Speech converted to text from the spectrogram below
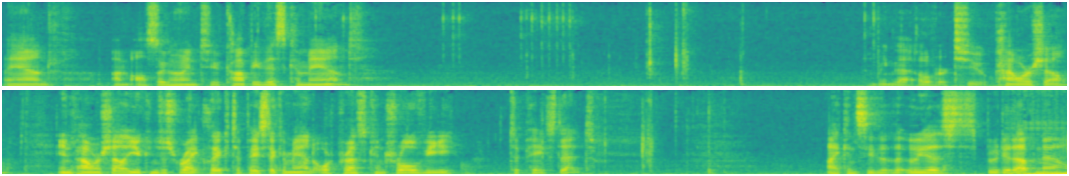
And I'm also going to copy this command. Bring that over to PowerShell. In PowerShell, you can just right click to paste a command or press Ctrl V to paste it. I can see that the Ouya is booted up now,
